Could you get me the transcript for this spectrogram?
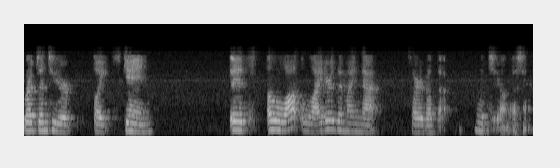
rubs into your like skin. It's a lot lighter than my nat. Sorry about that. Let's see on this hand.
